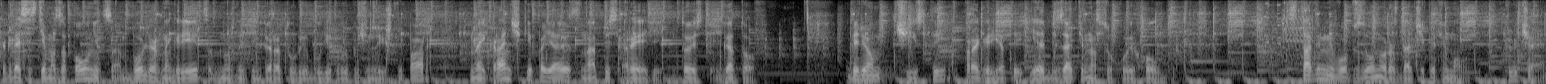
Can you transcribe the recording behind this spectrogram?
Когда система заполнится, бойлер нагреется до нужной температуры и будет выпущен лишний пар, на экранчике появится надпись «Ready», то есть «Готов». Берем чистый, прогретый и обязательно сухой холдер. Ставим его в зону раздачи кофемолки. Включаем.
